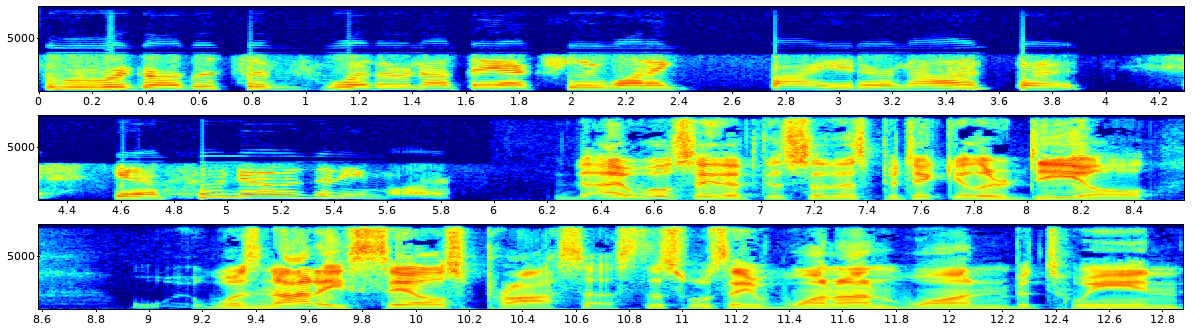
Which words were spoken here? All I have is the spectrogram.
regardless of whether or not they actually want to buy it or not. But you know, who knows anymore? I will say that this so this particular deal was not a sales process. This was a one-on-one between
